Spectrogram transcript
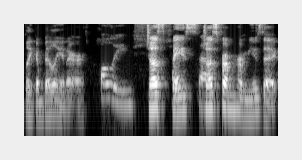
like a billionaire. holy! Just based so- just from her music.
